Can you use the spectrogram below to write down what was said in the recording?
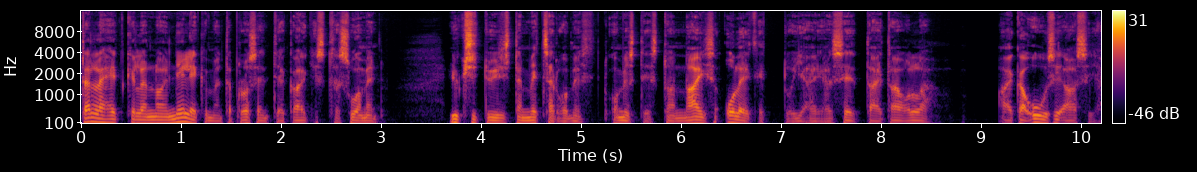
tällä hetkellä noin 40 prosenttia kaikista Suomen yksityisistä metsäomistajista on naisoletettuja ja se taitaa olla aika uusi asia.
